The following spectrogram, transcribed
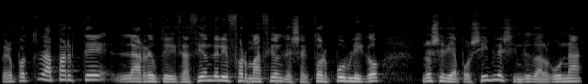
Pero, por otra parte, la reutilización de la información del sector público no sería posible, sin duda alguna,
